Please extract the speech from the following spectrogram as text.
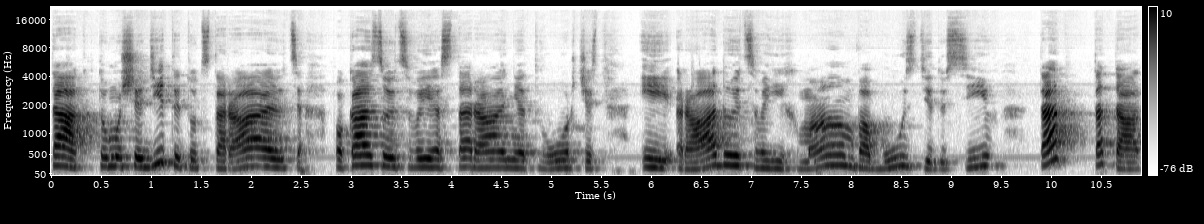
Так, тому що діти тут стараються, показують своє старання, творчість і радують своїх мам, бабусь, дідусів так та тат.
